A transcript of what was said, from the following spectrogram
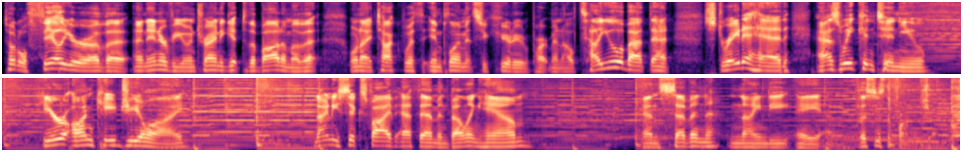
total failure of a, an interview and trying to get to the bottom of it when I talk with Employment Security Department. I'll tell you about that straight ahead as we continue here on KGMI 96.5 FM in Bellingham and 7:90 a.m. This is the Farming Show.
